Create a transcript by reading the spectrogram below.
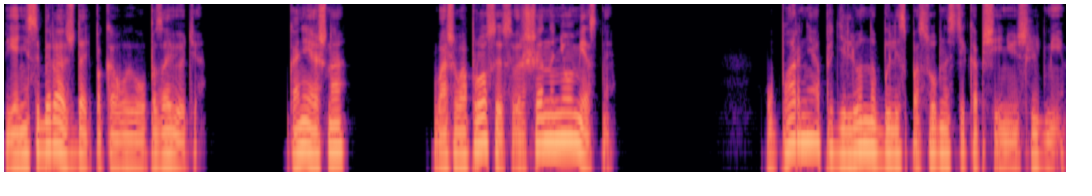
Я не собираюсь ждать, пока вы его позовете. Конечно. Ваши вопросы совершенно неуместны. У парня определенно были способности к общению с людьми.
